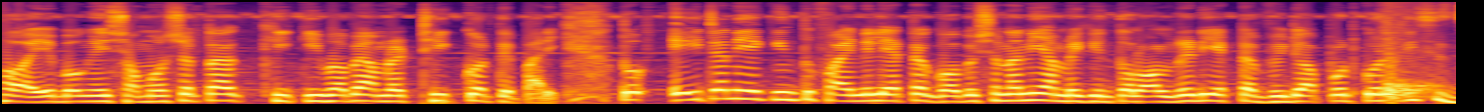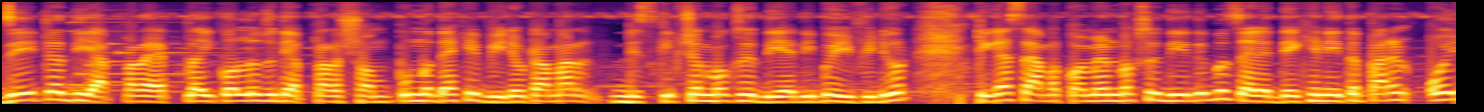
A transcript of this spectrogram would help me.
হয় এবং এই সমস্যাটা কি, কীভাবে আমরা ঠিক করতে পারি। তো এইটা নিয়ে কিন্তু ফাইনালি একটা গবেষণা নিয়ে আমরা কিন্তু অলরেডি একটা ভিডিও আপলোড করে দিয়েছি যেটা দিয়ে আপনারা অ্যাপ্লাই করলে যদি আপনারা সম্পূর্ণ দেখে ভিডিওটা আমার ডিসক্রিপশন বক্সে দিয়ে দিব এই ভিডিওর ঠিক আছে, আমার কমেন্ট বক্সে দিয়ে দেবো, চাইলে দেখে নিতে পারেন। ওই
